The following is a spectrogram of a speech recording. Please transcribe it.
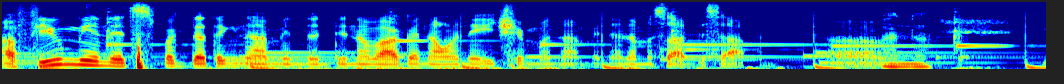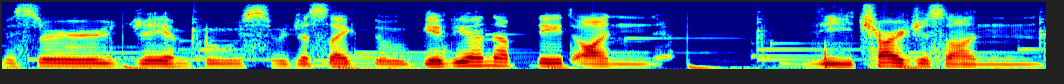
a few minutes pagdating namin dun, tinawagan ako na HMO namin. Alam mo sabi sa akin. Uh, Ano? Mr. JM Cruz would just like to give you an update on the charges on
